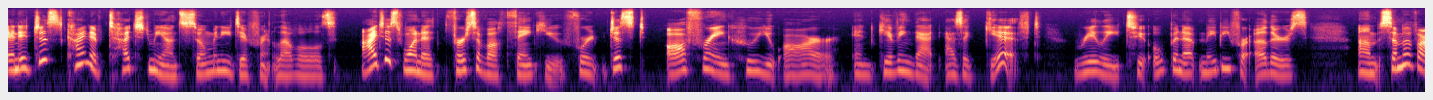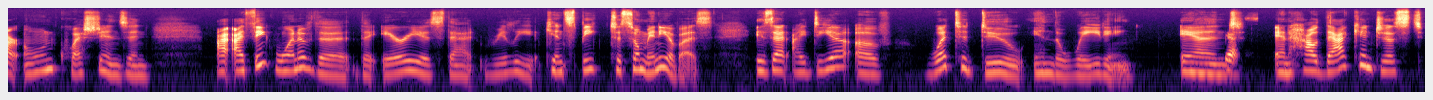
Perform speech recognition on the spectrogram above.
And it just kind of touched me on so many different levels. I just want to, first of all, thank you for just offering who you are and giving that as a gift, really, to open up maybe for others um, some of our own questions. And I, I think one of the, the areas that really can speak to so many of us is that idea of what to do in the waiting and Yes. and how that can just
